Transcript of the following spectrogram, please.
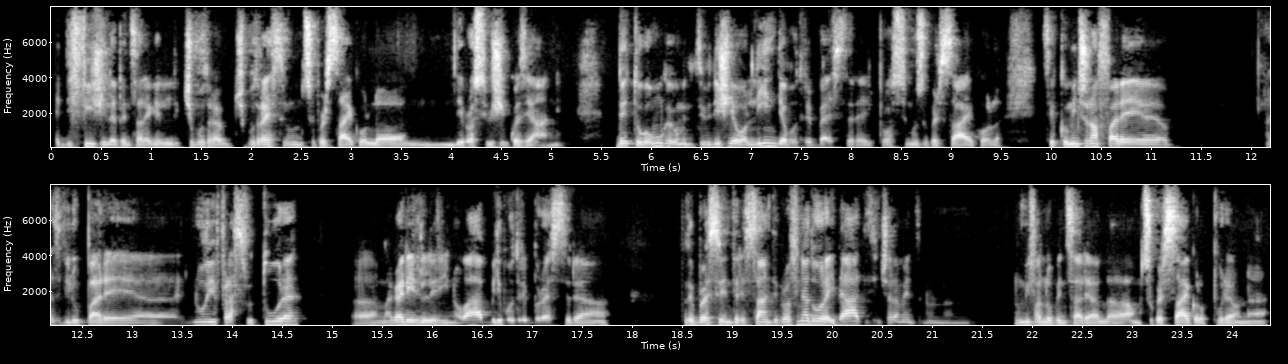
è difficile pensare che ci potrà, ci potrà essere un super cycle um, prossimi 5-6 anni. Detto comunque, come ti dicevo, l'India potrebbe essere il prossimo super cycle. Se cominciano a fare a sviluppare uh, nuove infrastrutture, uh, magari le rinnovabili potrebbero essere, potrebbero essere, interessanti, però fino ad ora i dati sinceramente non, non mi fanno pensare al, a un super cycle oppure a, un, a,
